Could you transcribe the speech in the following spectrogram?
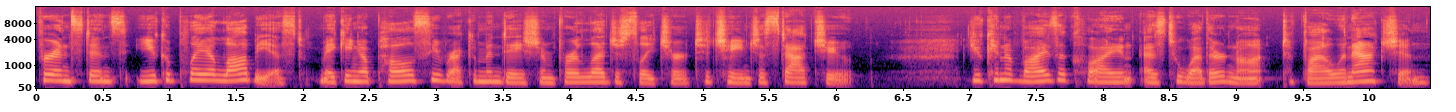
For instance, you could play a lobbyist making a policy recommendation for a legislature to change a statute. You can advise a client as to whether or not to file an action.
